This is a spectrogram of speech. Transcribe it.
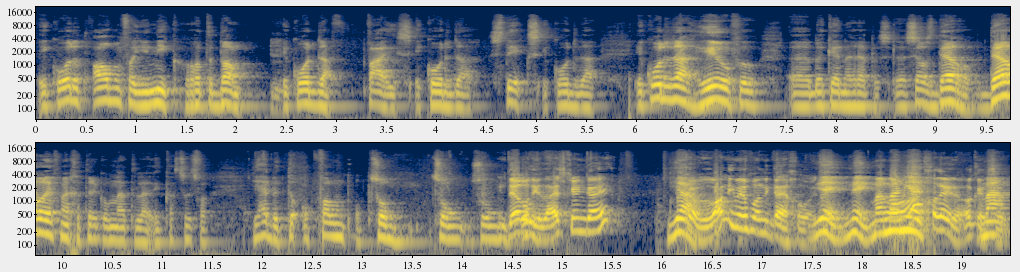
Ik hoorde het album van Unique, Rotterdam. Ik hoorde daar Vice, ik hoorde daar Styx, ik hoorde daar, ik hoorde daar heel veel eh, bekende rappers. Eh, zelfs Daryl. Daryl heeft mij getriggerd om naar te luisteren. Ik had zoiets van, jij bent te opvallend op zo'n... zo'n zo'n Daryl, die livestream guy? Ik heb Ja, lang niet meer van die guy gehoord. nee, nee, maar maakt niet uit. geleden. Oké, Maar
